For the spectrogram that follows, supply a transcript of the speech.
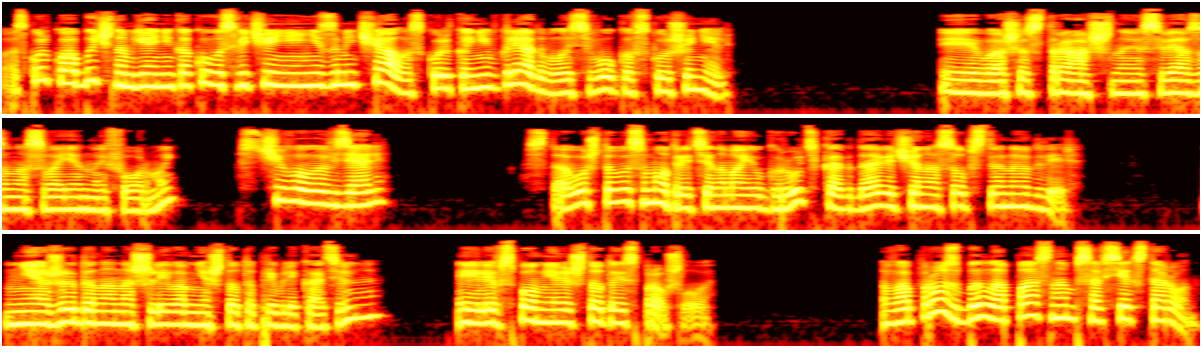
поскольку обычным я никакого свечения не замечала, сколько не вглядывалась в волковскую шинель. «И ваше страшное связано с военной формой? С чего вы взяли?» «С того, что вы смотрите на мою грудь, как давеча на собственную дверь. Неожиданно нашли во мне что-то привлекательное? Или вспомнили что-то из прошлого?» Вопрос был опасным со всех сторон.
